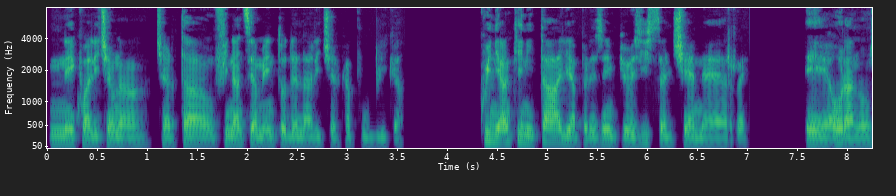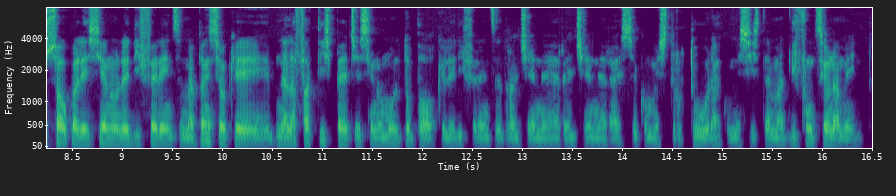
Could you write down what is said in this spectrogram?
nei quali c'è un certo finanziamento della ricerca pubblica. Quindi anche in Italia, per esempio, esiste il CNR, e ora non so quali siano le differenze, ma penso che nella fattispecie siano molto poche le differenze tra il CNR e il CNRS come struttura, come sistema di funzionamento.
